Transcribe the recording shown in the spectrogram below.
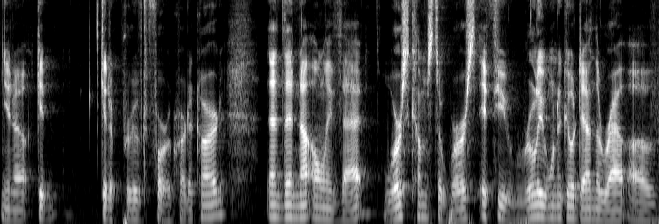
you know, get get approved for a credit card. And then not only that, worst comes to worst, if you really want to go down the route of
